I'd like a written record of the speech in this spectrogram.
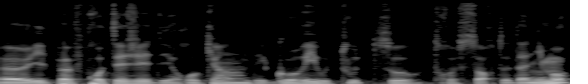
Euh, ils peuvent protéger des requins, des gorilles ou toutes autres sortes d'animaux.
